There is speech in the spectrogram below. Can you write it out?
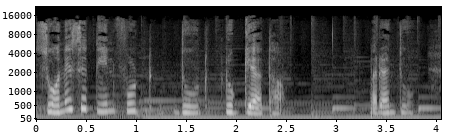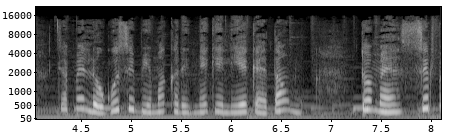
सोने से तीन फुट दूर रुक गया था। परंतु जब मैं लोगों से बीमा खरीदने के लिए कहता हूँ तो मैं सिर्फ़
